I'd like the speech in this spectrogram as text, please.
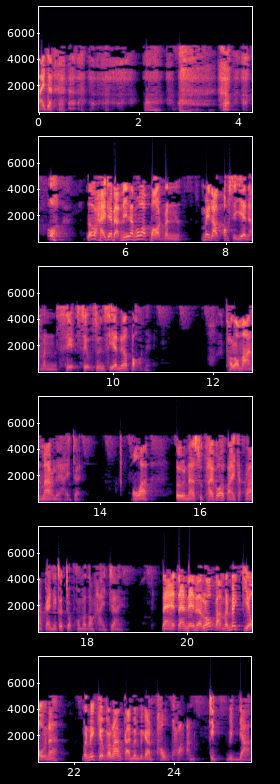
หายใจโอ้แล้วหายใจแบบนี้นะเพราะว่าปอดมันไม่รับออกซิเจนอะ มันเสียสูญเสียเนื้อปอดเลย ทรมานมากเลยหายใจ เพราะว่า เออนะสุดท้ายเขาก็ตายจากร่างกายนี้ก็จบเขาไม่ต้องหายใจ แต่แต่ในนรกอะ มันไม่เกี่ยวนะ มันไม่เกี่ยวกับร่างกายมันเป็นการเผาผลาญจิตวิญญาณ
